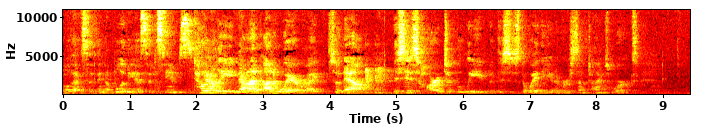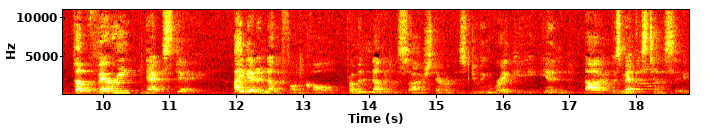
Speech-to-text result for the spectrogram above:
Well, that's the thing, oblivious, it seems. Totally yeah, un- unaware, right? So now, this is hard to believe, but this is the way the universe sometimes works. The very next day, I get another phone call from another massage therapist doing Reiki in, uh, it was Memphis, Tennessee.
